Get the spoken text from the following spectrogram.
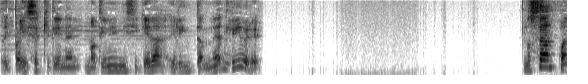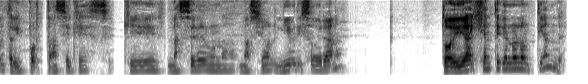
Hay países que tienen, no tienen ni siquiera el internet libre. ¿No se dan cuenta de la importancia que es, que es nacer en una nación libre y soberana? Todavía hay gente que no lo entiende.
